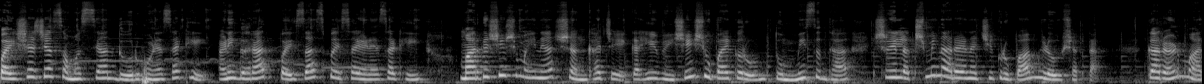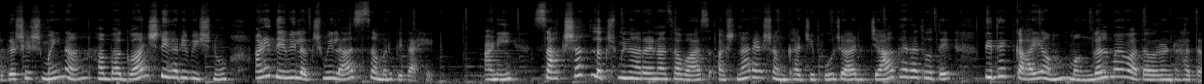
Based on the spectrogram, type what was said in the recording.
पैशाच्या समस्या दूर होण्यासाठी आणि घरात पैसाच पैसा येण्यासाठी मार्गशीर्ष महिन्यात शंखाचे काही विशेष उपाय करून तुम्ही सुद्धा श्री लक्ष्मीनारायणाची कृपा मिळवू शकता. कारण मार्गशीर्ष महिना हा भगवान श्रीहरी विष्णू आणि देवी लक्ष्मीला समर्पित आहे. आणि साक्षात लक्ष्मीनारायणाचा वास असणाऱ्या शंखाची पूजा ज्या घरात होते तिथे कायम मंगलमय वातावरण राहतं.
